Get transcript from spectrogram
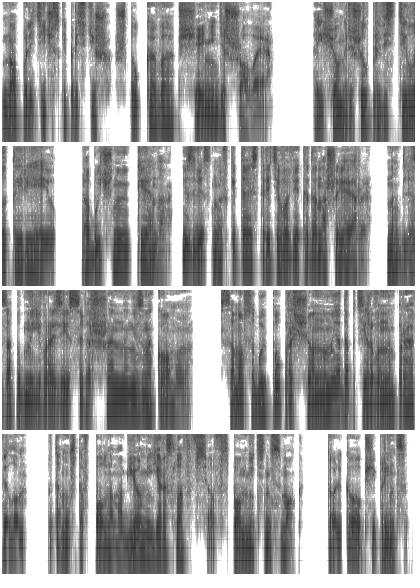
но политический престиж – штука вообще не дешевая. А еще он решил провести лотерею, обычную Кена, известную в Китае с третьего века до нашей эры, но для Западной Евразии совершенно незнакомую само собой по упрощенным и адаптированным правилам, потому что в полном объеме Ярослав все вспомнить не смог. Только общий принцип.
